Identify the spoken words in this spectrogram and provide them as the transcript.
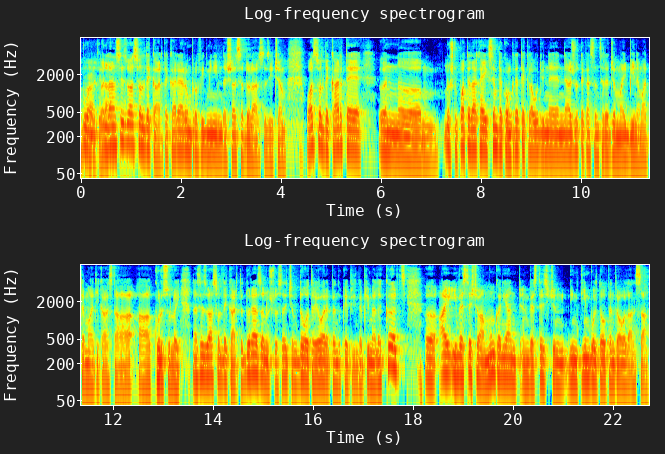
bun. Da. Lansezi o astfel de carte care are un profit minim de 6 dolari, să zicem. O astfel de carte în, uh, nu știu, poate dacă ai exemple concrete, Claudiu, ne, ne ajute ca să înțelegem mai bine matematica asta a, a cursului. Lansezi o astfel de carte. Durează, nu știu, să zicem 2-3 ore pentru că e printre primele cărți. Uh, ai, investești ceva muncă în ea, investești în, din timpul tău pentru a o lansa.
